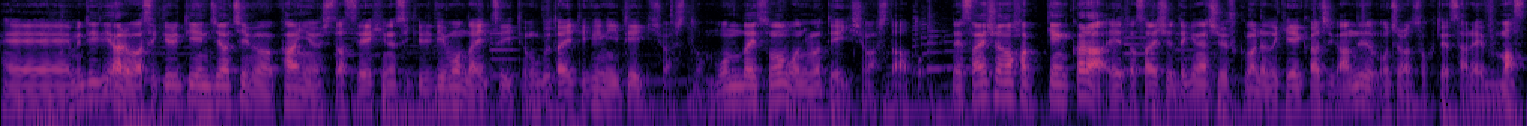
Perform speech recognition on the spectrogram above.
えー。MTTR はセキュリティエンジニアチームが関与した製品のセキュリティ問題についても具体的に定義しましたと。問題そのものにも定義しましたと。で、最初の発見から、えーと、最終的な修復までの経過時間でもちろん測定されます。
